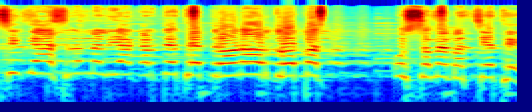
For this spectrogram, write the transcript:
ऋषि के आश्रम में लिया करते थे द्रोणा और द्रौपद, उस समय बच्चे थे।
